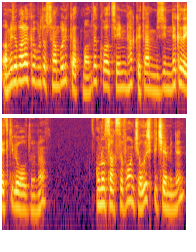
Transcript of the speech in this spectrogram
Amiri Baraka burada sembolik katmanda Coltrane'in hakikaten müziğin ne kadar etkili olduğunu, onun saksafon çalış biçiminin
